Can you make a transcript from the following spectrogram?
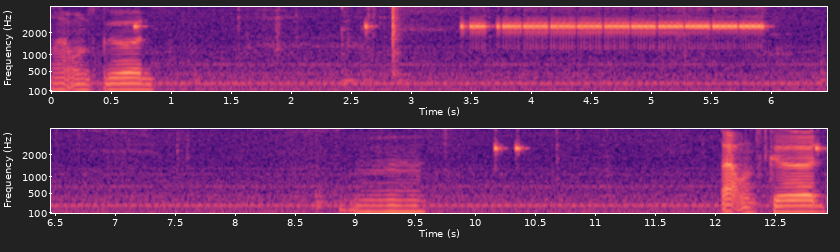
That one's good. Mm. That one's good.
